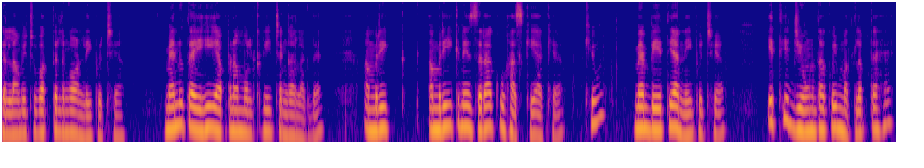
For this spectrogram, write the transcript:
ਗੱਲਾਂ ਵਿੱਚ ਵਕਤ ਲੰਘਾਉਣ ਲਈ ਪੁੱਛਿਆ। ਮੈਨੂੰ ਤਾਂ ਇਹੀ ਆਪਣਾ ਮੁਲਕ ਹੀ ਚੰਗਾ ਲੱਗਦਾ ਹੈ। ਅਮਰੀਕ ਅਮਰੀਕ ਨੇ ਜ਼ਰਾ ਕੁ ਹੱਸ ਕੇ ਆਖਿਆ, ਕਿਉਂ? ਮੈਂ ਬੇਧਿਆਨੀ ਪੁੱਛਿਆ, ਇੱਥੇ ਜਿਉਣ ਦਾ ਕੋਈ ਮਤਲਬ ਤਾਂ ਹੈ?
